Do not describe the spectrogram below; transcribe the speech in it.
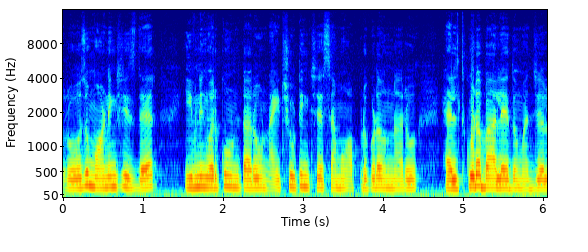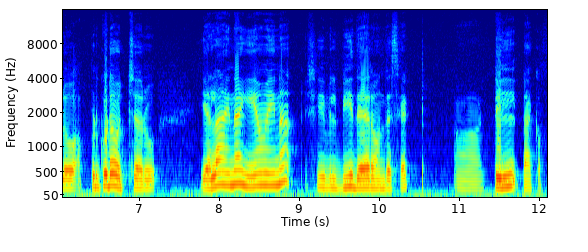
రోజు మార్నింగ్ షీఈ్ దేర్ ఈవినింగ్ వరకు ఉంటారు. నైట్ షూటింగ్ చేసాము అప్పుడు కూడా ఉన్నారు. హెల్త్ కూడా బాగాలేదు మధ్యలో. అప్పుడు కూడా వచ్చారు. ఎలా అయినా ఏమైనా she will be there on the set till packup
